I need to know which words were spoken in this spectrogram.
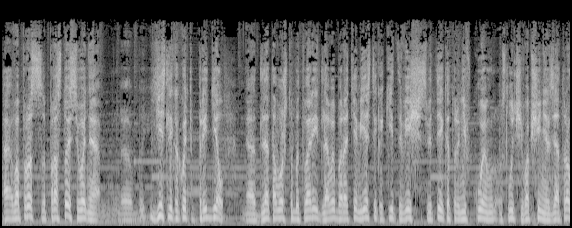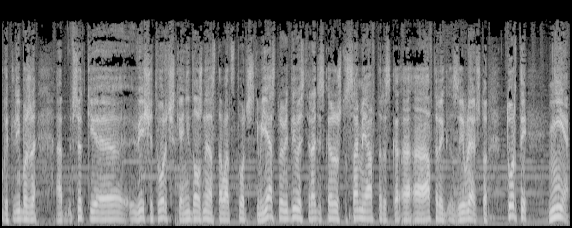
вопрос простой сегодня. Э, есть ли какой-то предел э, для того, чтобы творить, для выбора тем? Есть ли какие-то вещи святые, которые ни в коем случае вообще нельзя трогать? Либо же все-таки э, вещи творческие, они должны оставаться творческими? Я справедливости ради скажу, что сами авторы, авторы заявляют, что торты не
